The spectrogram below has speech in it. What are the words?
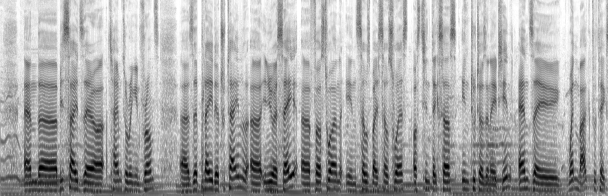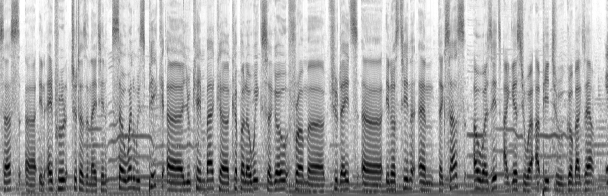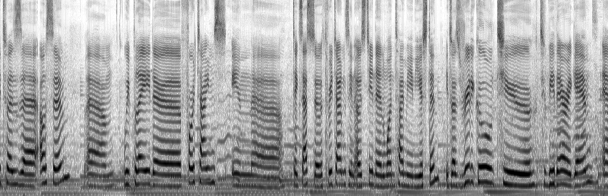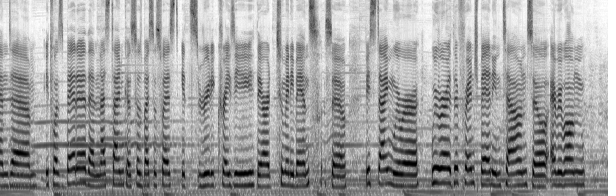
And besides their time touring in France, they played uh, two times uh, in USA. Uh, first one in South by Southwest, Austin, Texas, in 2018, and they went back to Texas uh, in April 2019. So when we speak, uh, you came back a couple of weeks ago from a few dates uh, in Austin and Texas. How was it? I guess you were happy to go back there. It was uh, awesome. Um, we played uh, four times in uh, Texas, so three times in Austin and one time in Houston. It was really cool to to be there again, and um, it was better than last time because South by Southwest it's really crazy. There are too many bands, so this time we were we were the French band in town, so everyone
